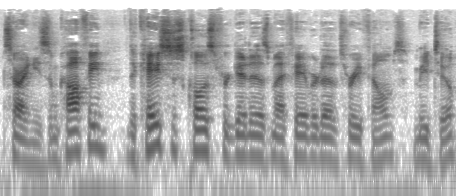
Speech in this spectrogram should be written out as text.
Sorry, I need some coffee. The case is closed for good is my favorite of the three films. Me too.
